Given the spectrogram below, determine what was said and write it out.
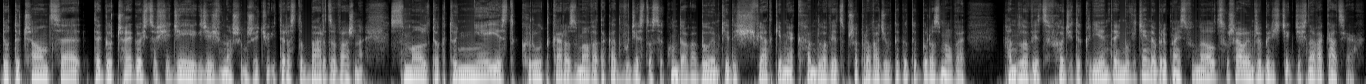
dotyczące tego czegoś, co się dzieje gdzieś w naszym życiu. I teraz to bardzo ważne. Small talk to nie jest krótka rozmowa, taka dwudziestosekundowa. Byłem kiedyś świadkiem, jak handlowiec przeprowadził tego typu rozmowę. Handlowiec wchodzi do klienta i mówi: Dzień dobry Państwu, no słyszałem, że byliście gdzieś na wakacjach.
